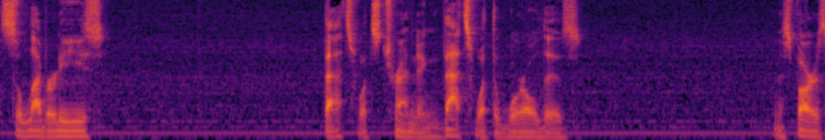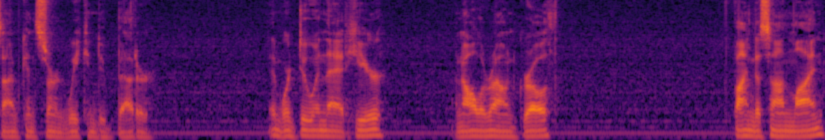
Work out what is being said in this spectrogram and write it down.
celebrities. That's what's trending. That's what the world is. And as far as I'm concerned, we can do better. And we're doing that here and all around growth. Find us online,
